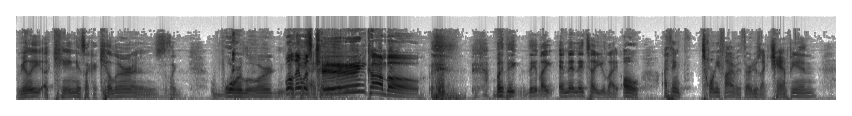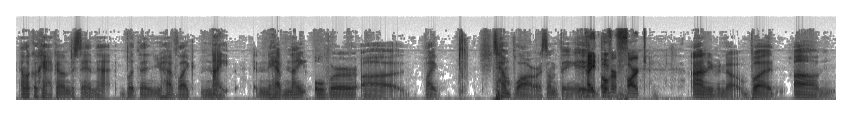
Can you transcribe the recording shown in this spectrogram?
really? A king is like a killer and it's like warlord. Well, there was I can- King Combo. but they they like, and then they tell you like, oh, I think 25 or 30 was like champion. I'm like, okay, I can understand that. But then you have like knight, and they have knight over uh like Templar or something. It- Night it- over fart. I don't even know, but um,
